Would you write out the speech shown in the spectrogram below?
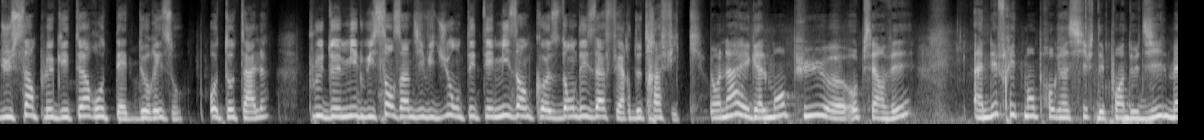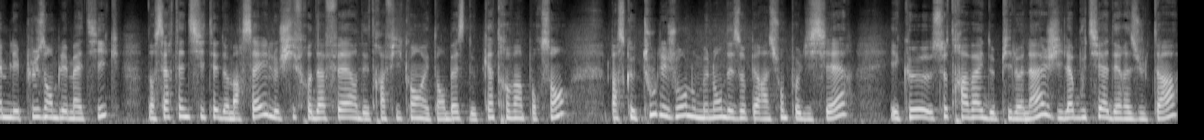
du simple guetteur aux têtes de réseau. Au total, plus de 1800 individus ont été mis en cause dans des affaires de trafic. On a également pu euh, observer un effritement progressif des points de deal, même les plus emblématiques. Dans certaines cités de Marseille, le chiffre d'affaires des trafiquants est en baisse de 80%, parce que tous les jours, nous menons des opérations policières et que ce travail de pilonnage, il aboutit à des résultats.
